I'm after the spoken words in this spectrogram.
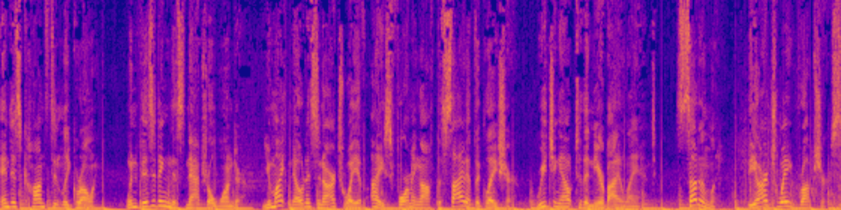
and is constantly growing. When visiting this natural wonder, you might notice an archway of ice forming off the side of the glacier, reaching out to the nearby land. Suddenly, the archway ruptures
